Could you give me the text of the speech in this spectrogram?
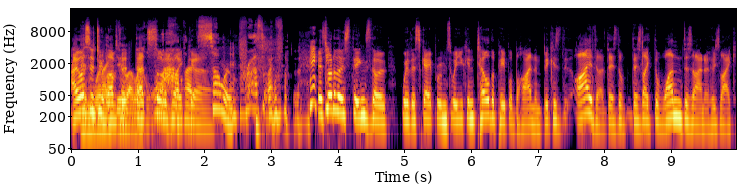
I also do when I love do, that. I'm that's like, sort of like that's uh, so impressive. it's one of those things though with escape rooms where you can tell the people behind them because either there's the there's like the one designer who's like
